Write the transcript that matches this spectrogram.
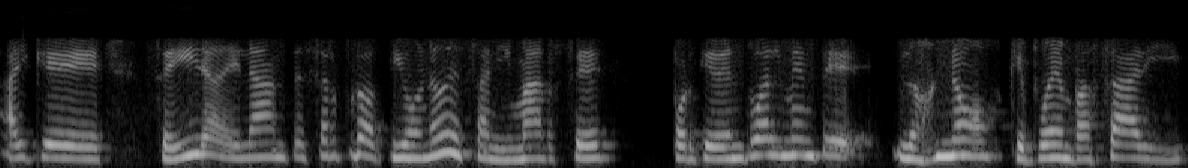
hay que seguir adelante, ser proactivo, no desanimarse, porque eventualmente los no que pueden pasar y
